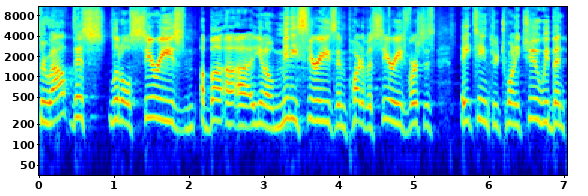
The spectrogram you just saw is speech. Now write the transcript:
Throughout this little series, uh, uh, you know, mini series and part of a series, verses 18 through 22, we've been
